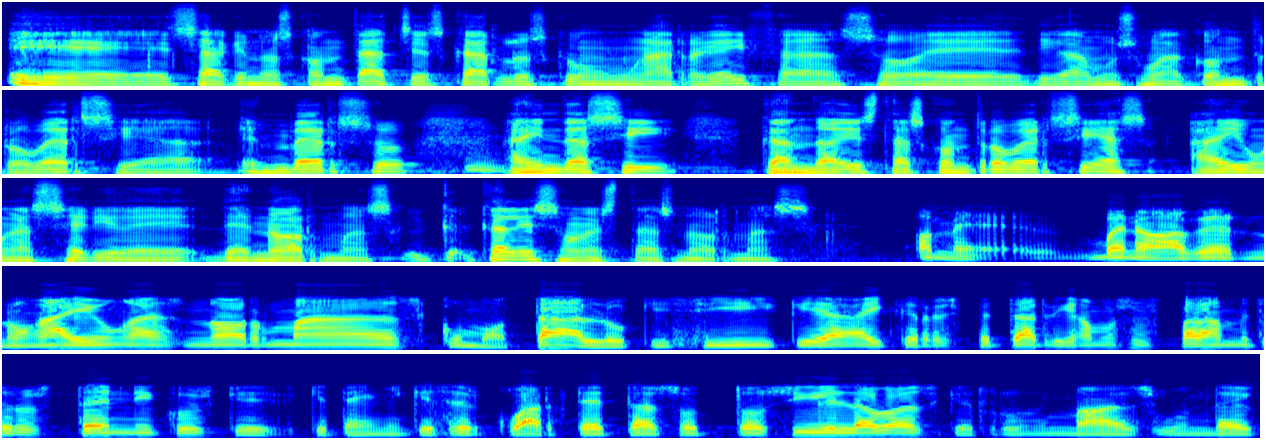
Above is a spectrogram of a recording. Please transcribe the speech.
Eh, xa que nos contaches, Carlos, con unha regueifa só é, digamos, unha controversia en verso, mm. aínda así, cando hai estas controversias, hai unha serie de, de normas. Cales son estas normas? Home, bueno, a ver, non hai unhas normas como tal, o que sí que hai que respetar, digamos, os parámetros técnicos que, que teñen que ser cuartetas octosílabas, que rima a segunda e,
